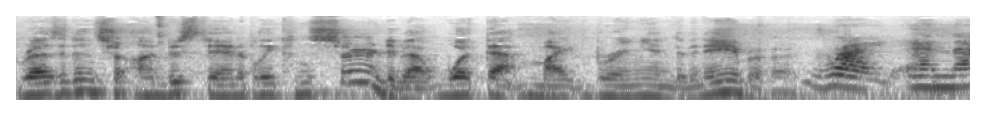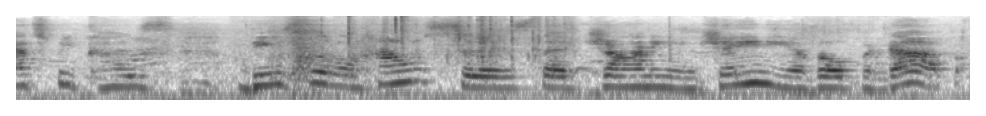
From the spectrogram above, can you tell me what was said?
Residents are understandably concerned about what that might bring into the neighborhood. Right, and that's because these little houses that Johnny and Janie have opened up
